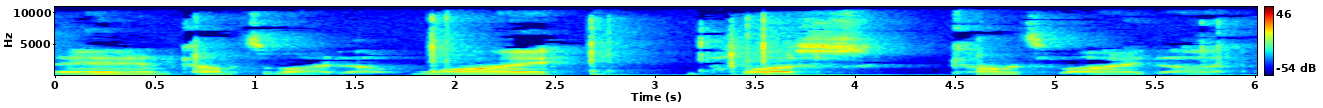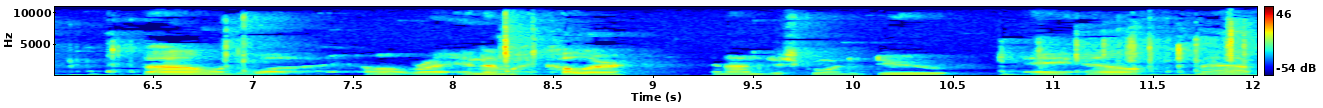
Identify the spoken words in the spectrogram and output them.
and comets of i dot y plus comets of i dot bound y. All right, and then my color, and I'm just going to do AL map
